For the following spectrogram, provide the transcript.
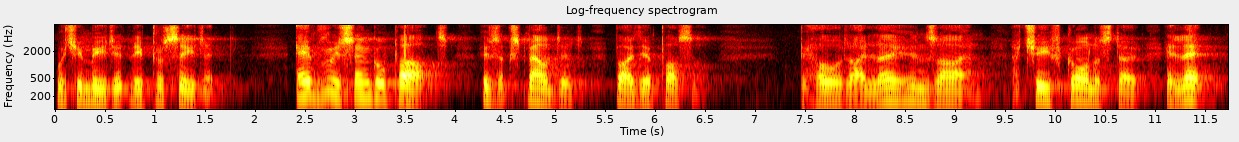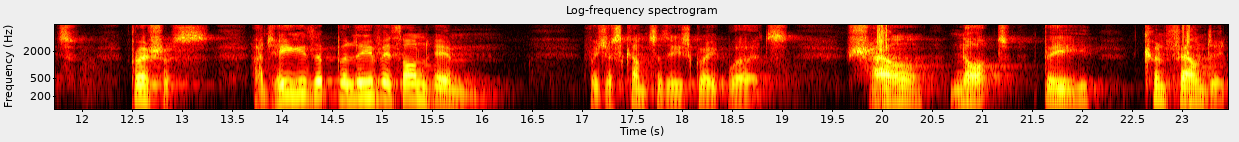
which immediately precede it. Every single part is expounded by the apostle. Behold, I lay in Zion a chief cornerstone, elect, precious, and he that believeth on him, we just come to these great words, shall not be confounded.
